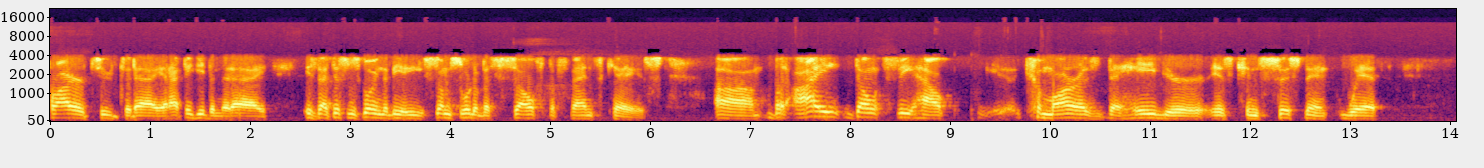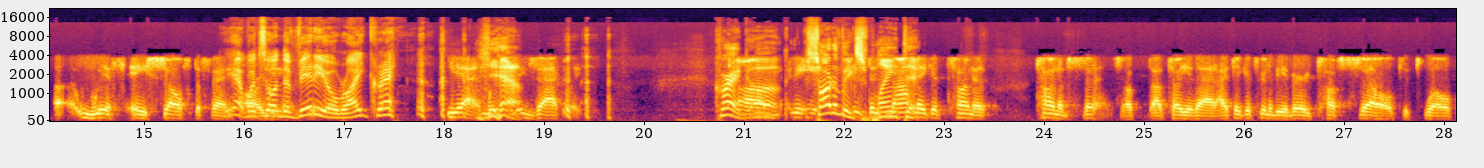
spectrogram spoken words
prior to today, and I think even today, is that this was going to be some sort of a self-defense case. Um, but I don't see how Kamara's behavior is consistent with uh, with a self-defense. Yeah, what's on the video, right, Craig? Yeah, Yeah. exactly. Craig, Um, uh, I mean, sort of explain It does to not make a ton of. ton of sense. I'll, I'll tell you that. I think it's going to be a very tough sell to 12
